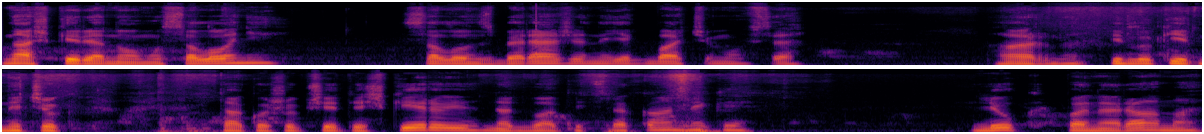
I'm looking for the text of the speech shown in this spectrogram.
На шкіряному салоні. Салон збережений, як бачимо, все гарно. Підлокітничок також обшитий шкірою на два підстаканники. Люк, панорама.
